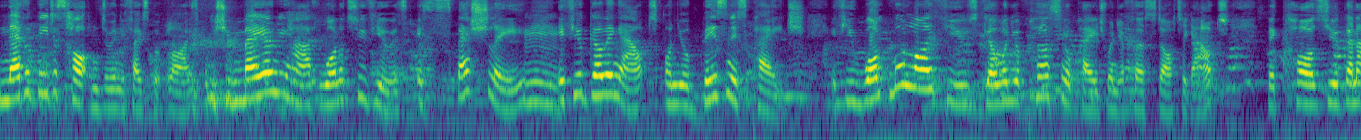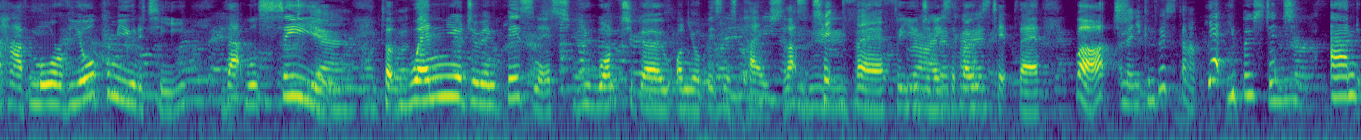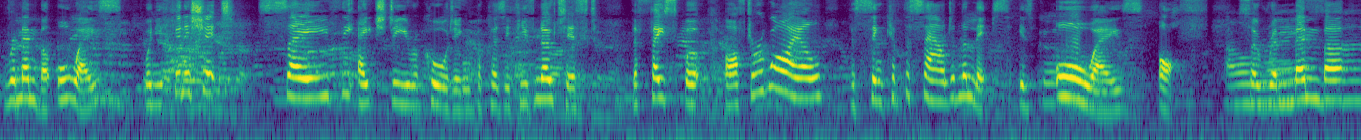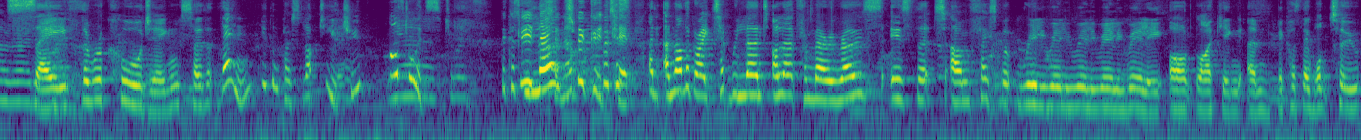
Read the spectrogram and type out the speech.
never be disheartened doing your Facebook Lives because you may only have one or two viewers, especially mm. if you're going out on your business page. If you want more live views, go on your personal page when you're first starting out because you're going to have more of your community that will see you. Yeah, but when you're doing business, you want to go on your business page. So that's a tip mm. there for you, Right, Denise, a okay. bonus tip there. But And then you can boost that. yeah, you boost it. And remember, always, when you finish it, save the HD recording because if you've noticed, the Facebook, after a while, the sync of the sound and the lips is always off. Oh, so right. remember, Ah, right, save the recording so that then you can post it up to YouTube afterwards. afterwards. Because good, we learned, another good because, tip. An, another great tip we learned, I learned from Mary Rose is that um, Facebook really, really, really, really, really aren't liking and because they want to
